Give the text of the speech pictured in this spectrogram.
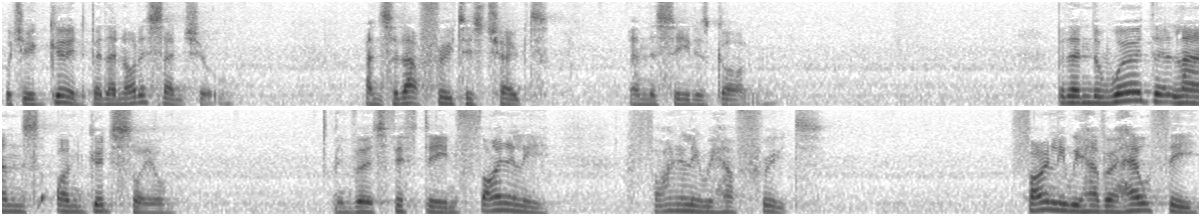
which are good, but they're not essential. And so that fruit is choked and the seed is gone. But then the word that lands on good soil in verse 15 finally, finally we have fruit. Finally, we have a healthy,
